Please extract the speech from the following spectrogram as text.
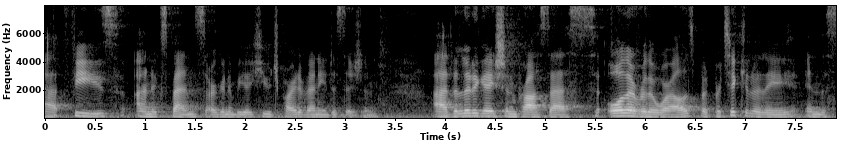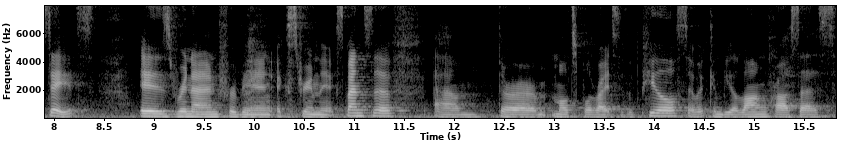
uh, fees and expense are going to be a huge part of any decision. Uh, the litigation process all over the world, but particularly in the States, is renowned for being extremely expensive. Um, there are multiple rights of appeal, so it can be a long process.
